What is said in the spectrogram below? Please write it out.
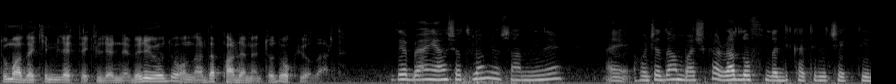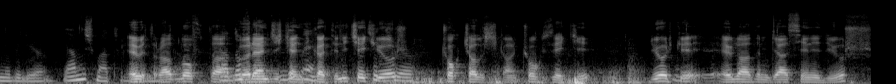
Duma'daki milletvekillerine veriyordu. Onlar da parlamentoda okuyorlardı. Bir de ben yanlış hatırlamıyorsam yine hani hocadan başka Radloff'un da dikkatini çektiğini biliyorum. Yanlış mı hatırlıyorum? Evet? Radloff da Radloff, öğrenciyken dikkatini çekiyor. Çekiyor. Çok çalışkan, çok zeki. Diyor ki evladım gel seni diyor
